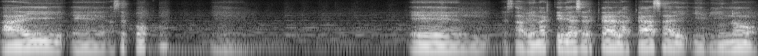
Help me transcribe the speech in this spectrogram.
Hay, eh, hace poco, eh, había una actividad cerca de la casa y, vino,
